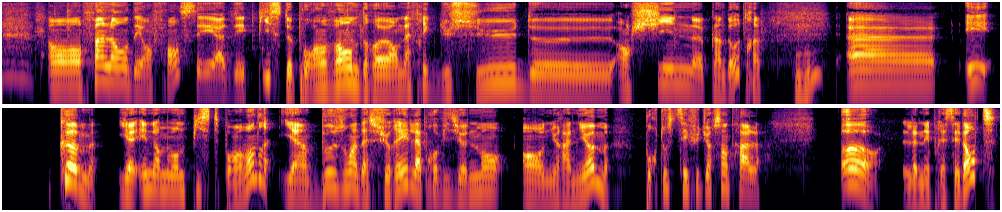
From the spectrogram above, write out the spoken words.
en Finlande et en France, et à des pistes pour en vendre en Afrique du Sud, euh, en Chine, plein d'autres. Mhm. Euh, et comme il y a énormément de pistes pour en vendre, il y a un besoin d'assurer l'approvisionnement en uranium pour toutes ces futures centrales. Or, l'année précédente,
